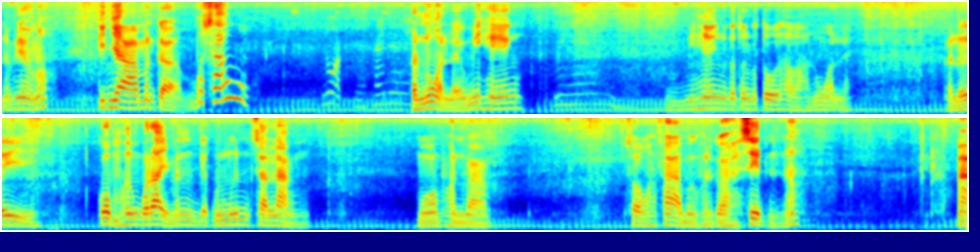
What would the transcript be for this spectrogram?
นะพี่น้องเนาะกินยามันก็บ่เศร้านวดให้ได้คันนวดแล้วมีแฮงไม่แห้งมีแฮงแล้วก็ต้นก็โตเท่าว่านวดเลยก็เลยก้มเฮิงบ่ได้มันอยากมันมึนสันหลังหมอเพิ่นว่าส่องไฟฟ้าเบิ่งเพิ่นก็เส้นเนาะ มา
